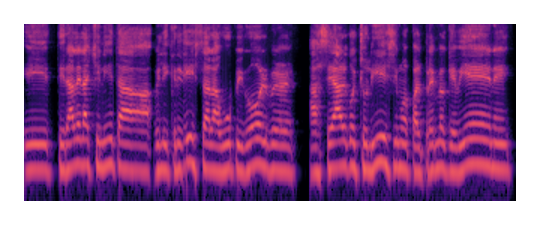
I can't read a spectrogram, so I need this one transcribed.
y tirarle la chinita a Billy Crystal, a Whoopi Goldberg, hacer algo chulísimo para el premio que viene?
